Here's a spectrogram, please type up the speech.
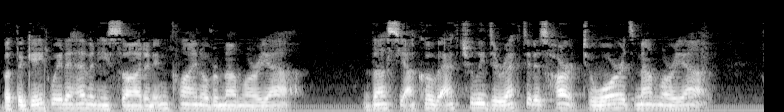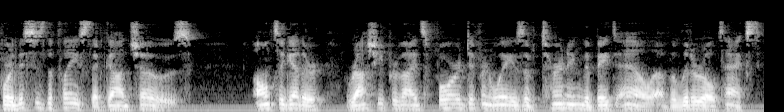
but the gateway to heaven he saw at an incline over Mount Moriah. Thus Yaakov actually directed his heart towards Mount Moriah, for this is the place that God chose. Altogether, Rashi provides four different ways of turning the Beit El of the literal text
